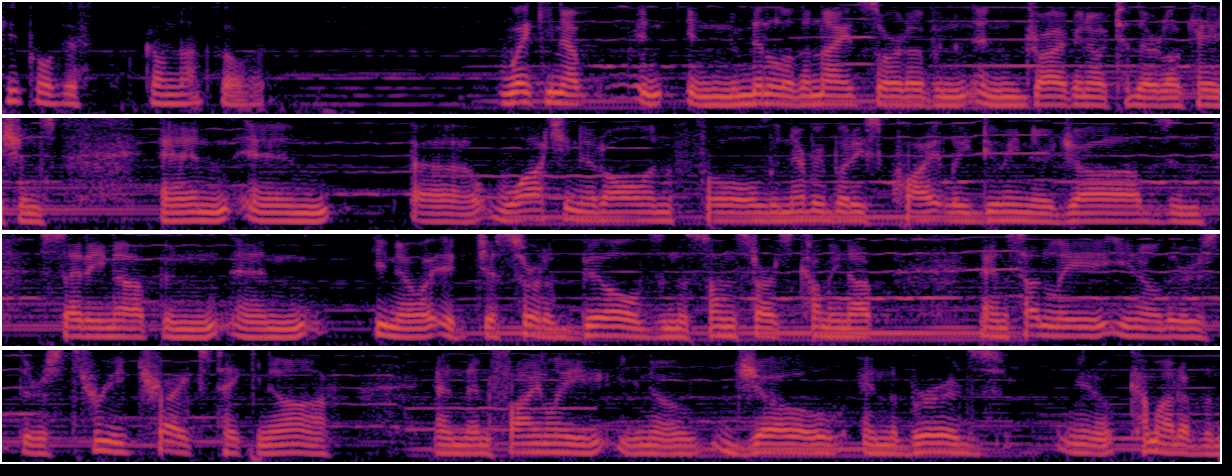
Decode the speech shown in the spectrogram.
people just go nuts over it. Waking up in, in the middle of the night, sort of, and, and driving out to their locations, and and uh, watching it all unfold, and everybody's quietly doing their jobs and setting up, and and you know it just sort of builds, and the sun starts coming up, and suddenly you know there's there's three trikes taking off, and then finally you know Joe and the birds you know come out of the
